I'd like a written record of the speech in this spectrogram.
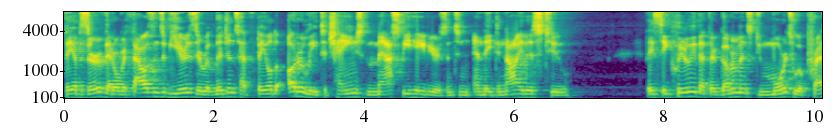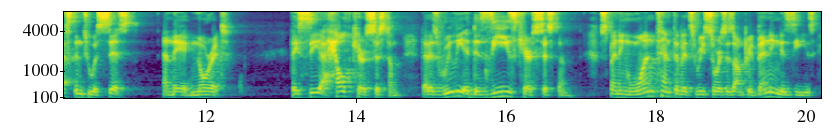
They observe that over thousands of years, their religions have failed utterly to change the mass behaviors, and, to, and they deny this too. They see clearly that their governments do more to oppress than to assist, and they ignore it. They see a healthcare system that is really a disease care system spending one tenth of its resources on preventing disease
